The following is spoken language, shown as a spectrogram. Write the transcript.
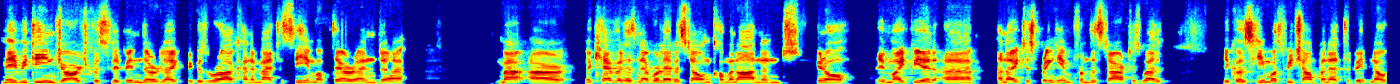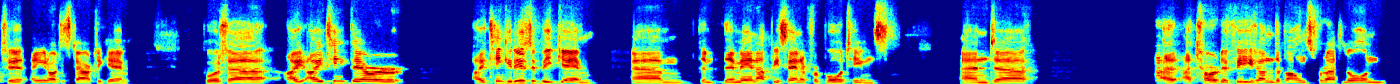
maybe Dean George could slip in there, like because we're all kind of mad to see him up there. And uh, our McKevitt has never let us down coming on, and you know it might be a, a, a night to spring him from the start as well, because he must be chomping at the bit now to you know to start a game. But uh, I I think they're I think it is a big game. Um, they, they may not be saying it for both teams, and. Uh, a, a third defeat on the bounce for Athlone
